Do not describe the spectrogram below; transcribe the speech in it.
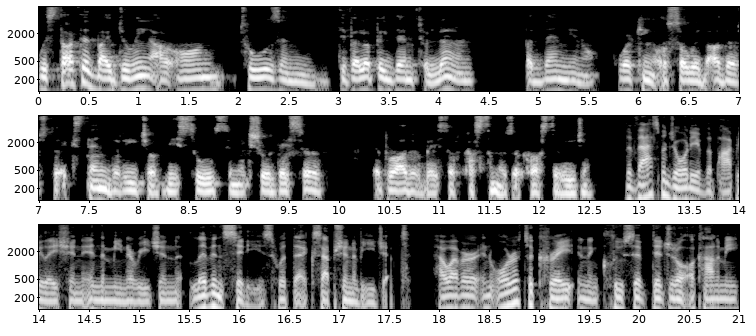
we started by doing our own tools and developing them to learn, but then, you know, working also with others to extend the reach of these tools to make sure they serve a broader base of customers across the region. The vast majority of the population in the MENA region live in cities with the exception of Egypt. However, in order to create an inclusive digital economy,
